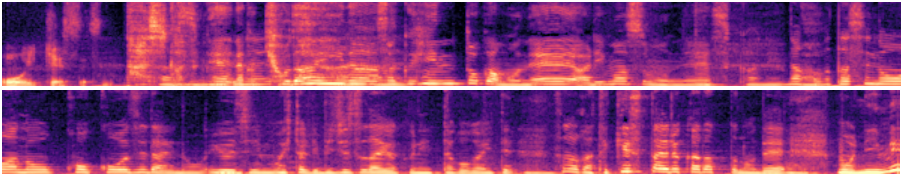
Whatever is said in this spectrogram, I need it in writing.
多いケースですね。確かにねね。なんか巨大はいはない作品とかもね、ありますもんね。確かに。なんか私のあの高校時代の友人も一人美術大学に行った子がいて、ん。その子がテキスタイル科だったので、もう2メ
